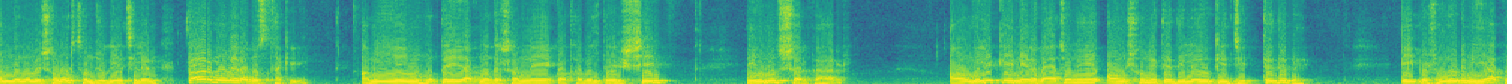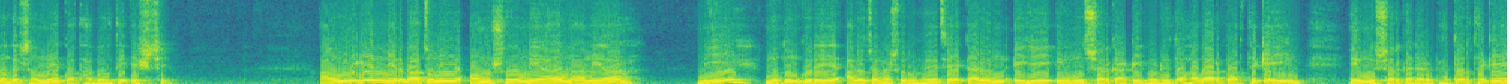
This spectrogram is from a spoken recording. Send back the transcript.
আন্দোলনে সমর্থন জুগিয়েছিলেন, তার মনের অবস্থা কি? আমি এই মুহূর্তে আপনাদের সামনে কথা বলতে এসেছি। ইউনুস সরকার আওয়ামী লীগকে নির্বাচনে অংশ নিতে দিলেও কি জিততে দেবে? এই প্রসঙ্গটি নিয়ে আপনাদের সামনে কথা বলতে এসছি। আওয়ামী লীগের নির্বাচনে অংশ নেয়া, না নেয়া নিয়ে নতুন করে আলোচনা শুরু হয়েছে। কারণ এই যে ইউনুস সরকারটি গঠিত হবার পর থেকেই ইউনুস সরকারের ভেতর থেকে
